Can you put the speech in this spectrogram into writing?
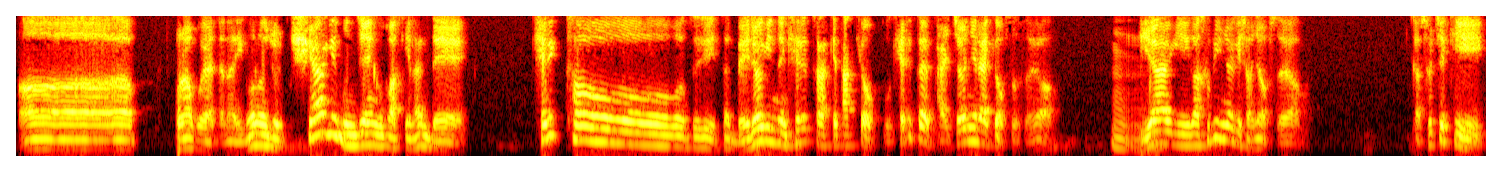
어, 뭐라고 해야 되나. 이거는 좀 취향의 문제인 것 같긴 한데, 캐릭터들이 일단 매력 있는 캐릭터랄 게 딱히 없고, 캐릭터의 발전이랄 게 없었어요. 음. 이야기가 흡입력이 전혀 없어요. 그러니까 솔직히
